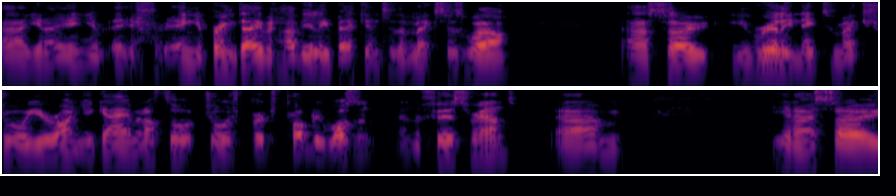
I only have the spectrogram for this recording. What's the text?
Uh, you know, and you and you bring David Havili back into the mix as well. Uh, so you really need to make sure you're on your game. And I thought George Bridge probably wasn't in the first round. Um, you know, so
